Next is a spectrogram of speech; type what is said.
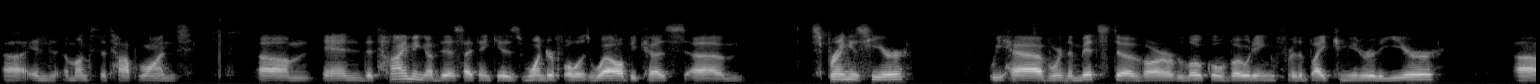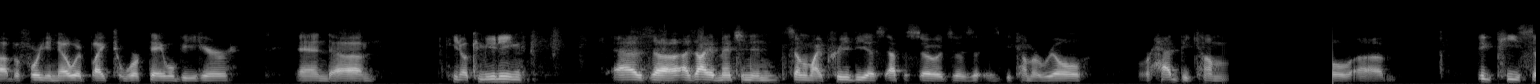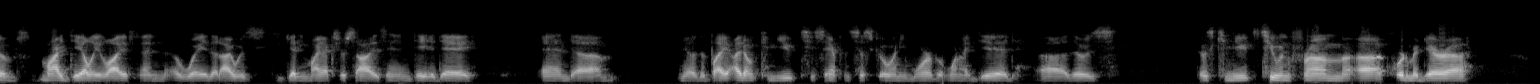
uh, in amongst the top ones. Um, and the timing of this, I think, is wonderful as well because um, spring is here. We have we're in the midst of our local voting for the bike commuter of the year. Uh, before you know it, Bike to Work Day will be here, and um, you know, commuting as uh, as I had mentioned in some of my previous episodes, has, has become a real or had become a uh, big piece of my daily life and a way that I was getting my exercise in day to day. And um, you know, the bike I don't commute to San Francisco anymore, but when I did, uh, those those commutes to and from uh, Corte Madera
